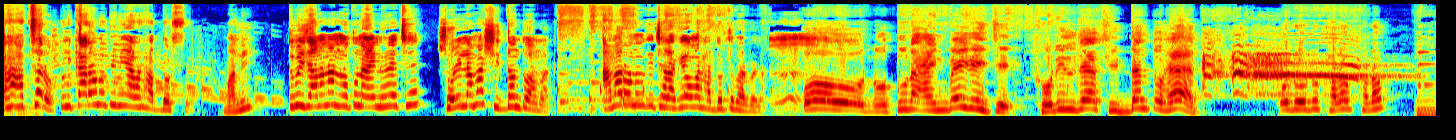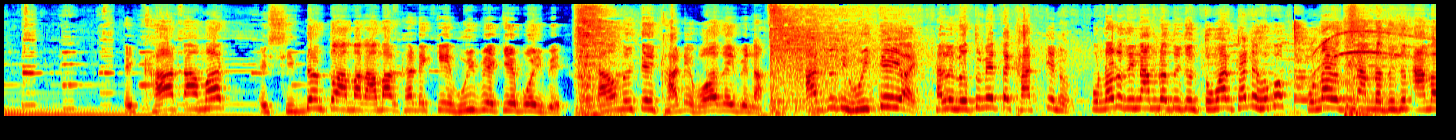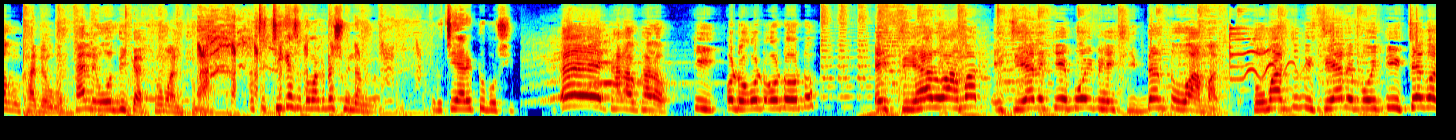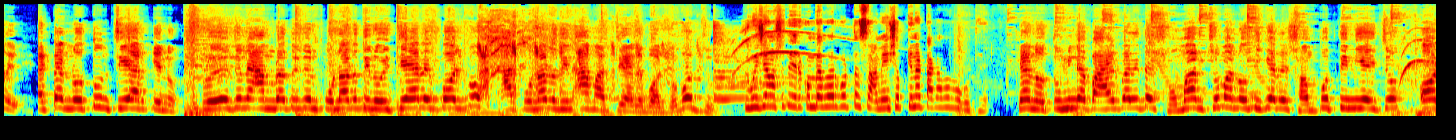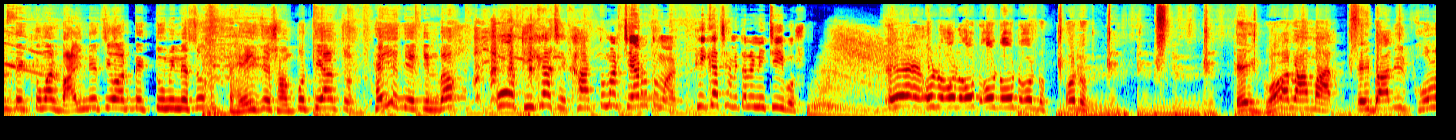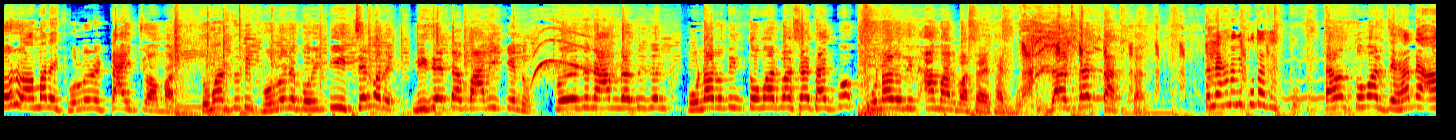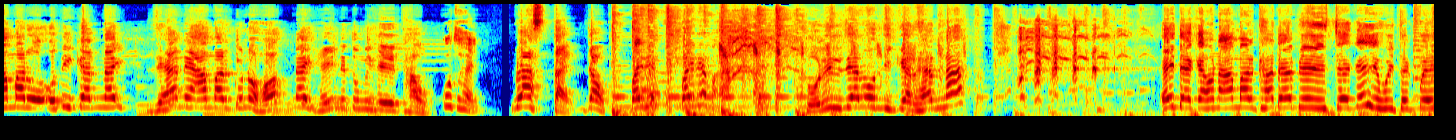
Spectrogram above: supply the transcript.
আচ্ছা রো তুমি কারণ তিনি আমার হাত ধরছো? মানে? তুমি জানো না নতুন আইন হয়েছে? শরীর আমার সিদ্ধান্ত আমার। আমার অনুমতি ছাড়া কেউ আমার হাত ধরতে পারবে না। ও নতুন আইন বেরিয়েছে শরীর যা সিদ্ধান্ত হ্যাঁ। ওটো ওটো খারাপ খারাপ এই খাট আমার এই সিদ্ধান্ত আমার। আমার খাটে কে হুইবে কে বইবে? তাহলে হইতে এই খাটে হওয়া যাইবে না। আর যদি হইতেই হয় তাহলে নতুন একটা খাট কেন? পনেরো দিন আমরা দুজন তোমার খাটে হব পনেরো দিন আমরা দুজন আমাকে খাটে হব। তাহলে অধিকার সমান সমান। আচ্ছা ঠিক আছে তোমার কথা শুনলাম না। চেয়ার একটু বসি। এ খারাপ খারাপ কি? ওটো ওটো ওটো ওটো এই চেয়ারও আমার এই চেয়ারে কে বইবে? এই সিদ্ধান্তও আমার। তোমার যদি চেয়ারে বইতে ইচ্ছা করে একটা নতুন চেয়ার কেন। প্রয়োজনে আমরা দুজন পনেরো দিন ওই চেয়ারে বসবো আর পনেরো দিন আমার চেয়ারে বসবো বুঝছ? তুমি যে আমার সাথে এরকম ব্যবহার করতেছো আমি এসব কেনার টাকা পাবো কোথায়? কেন? তুমি না বাহির বাড়িতে সমান সমান অধিকারের সম্পত্তি নিয়েছো অর্ধেক তোমার ভাই নেছি অর্ধেক তুমি নেছো। এই যে সম্পত্তি আনছো হেই দিয়ে কিনবা। ও ঠিক আছে খাট তোমার চেয়ারও তোমার। ঠিক আছে আমি তাহলে নিচেই বসবো। এ ওটো ওটো ওটো ওটো ওটো ওটো এই ঘর আমার এই বাড়ির ফ্লোরও আমার এই ফ্লোরের টাইচও আমার। তোমার যদি ফ্লোরে বইতে ইচ্ছে করে নিজে একটা বাড়ি কেন। প্রয়োজনে আমরা দুজন পনেরো দিন তোমার বাসায় থাকব পনেরো দিন আমার বাসায় থাকব। যার যার টাক টাক। তাহলে এখন আমি কোথায় থাকব? এখন তোমার যেখানে আমার অধিকার নাই যেখানে আমার কোনো হক নাই সেইনে তুমি যে থাও। কোথায়? রাস্তায়। যাও বাইরে বাইরে শরীর যেন অধিকার হ্যাঁ না? এই দেখ এখন আমার খাটে জায়গায় হই থাকবে।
